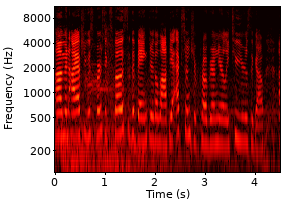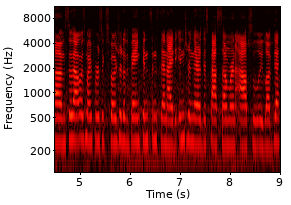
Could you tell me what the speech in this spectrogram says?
Um, and I actually was first exposed to the bank through the Lafayette externship program nearly two years ago. Um, so that was my first exposure to the bank, and since then I'd interned there this past summer and absolutely loved it.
